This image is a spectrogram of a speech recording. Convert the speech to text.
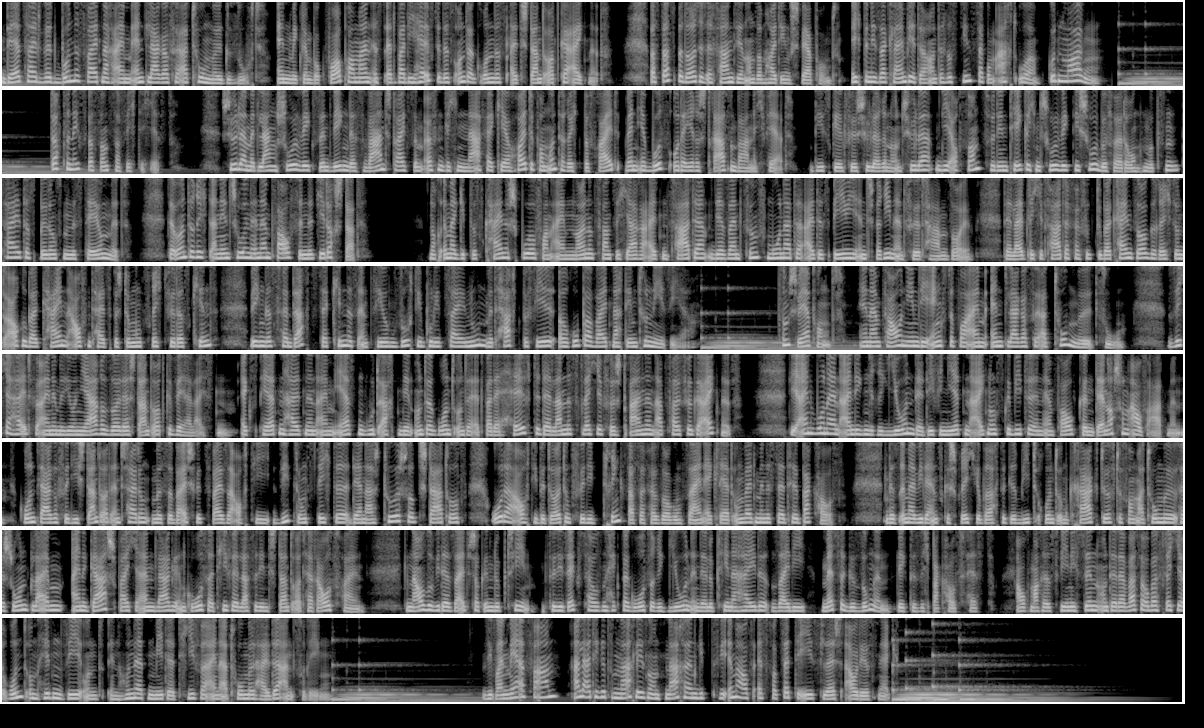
Derzeit wird bundesweit nach einem Endlager für Atommüll gesucht. In Mecklenburg-Vorpommern ist etwa die Hälfte des Untergrundes als Standort geeignet. Was das bedeutet, erfahren Sie in unserem heutigen Schwerpunkt. Ich bin Lisa Kleinpeter und es ist Dienstag um 8 Uhr. Guten Morgen. Doch zunächst, was sonst noch wichtig ist. Schüler mit langem Schulweg sind wegen des Warnstreiks im öffentlichen Nahverkehr heute vom Unterricht befreit, wenn ihr Bus oder ihre Straßenbahn nicht fährt. Dies gilt für Schülerinnen und Schüler, die auch sonst für den täglichen Schulweg die Schulbeförderung nutzen, teilt das Bildungsministerium mit. Der Unterricht an den Schulen in MV findet jedoch statt. Noch immer gibt es keine Spur von einem 29 Jahre alten Vater, der sein fünf Monate altes Baby in Schwerin entführt haben soll. Der leibliche Vater verfügt über kein Sorgerecht und auch über kein Aufenthaltsbestimmungsrecht für das Kind. Wegen des Verdachts der Kindesentziehung sucht die Polizei nun mit Haftbefehl europaweit nach dem Tunesier. Zum Schwerpunkt. In MV nehmen die Ängste vor einem Endlager für Atommüll zu. Sicherheit für eine Million Jahre soll der Standort gewährleisten. Experten halten in einem ersten Gutachten den Untergrund unter etwa der Hälfte der Landesfläche für strahlenden Abfall für geeignet. Die Einwohner in einigen Regionen der definierten Eignungsgebiete in MV können dennoch schon aufatmen. Grundlage für die Standortentscheidung müsse beispielsweise auch die Siedlungsdichte, der Naturschutzstatus oder auch die Bedeutung für die Trinkwasserversorgung sein, erklärt Umweltminister Till Backhaus. Das immer wieder ins Gespräch gebrachte Gebiet rund um Krag dürfte vom Atommüll verschont bleiben. Eine Gasspeicheranlage in großer Tiefe lasse den Standort herausfallen. Genauso wie der Seitstock in Lübten. Für die 6000 Hektar große Region in der Lübtener Heide sei die Messe gesungen, legte sich Backhaus fest. Auch mache es wenig Sinn, unter der Wasseroberfläche rund um Hiddensee und in hunderten Meter Tiefe eine Atommüllhalde anzulegen. Sie wollen mehr erfahren? Alle Artikel zum Nachlesen und Nachhören gibt's wie immer auf svz.de slash audiosnack.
